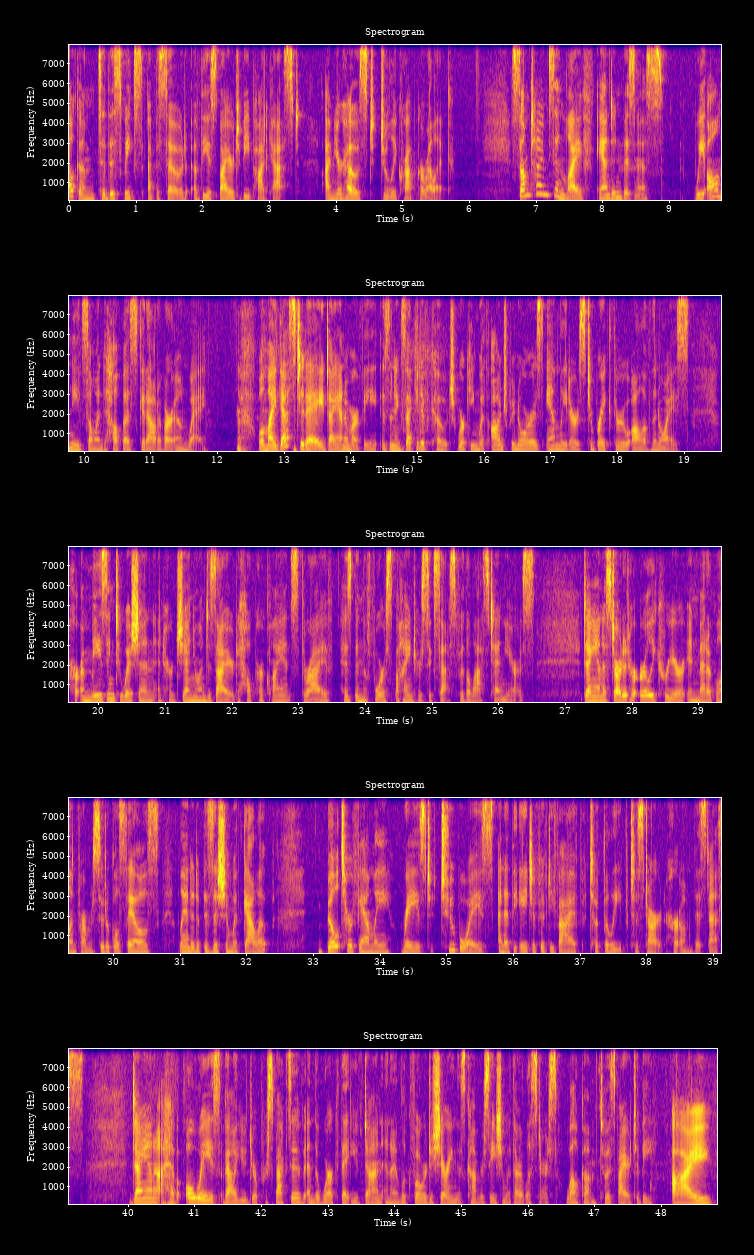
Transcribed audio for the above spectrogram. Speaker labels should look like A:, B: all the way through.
A: Welcome to this week's episode of the Aspire to Be podcast. I'm your host, Julie Kropp Sometimes in life and in business, we all need someone to help us get out of our own way. Well, my guest today, Diana Murphy, is an executive coach working with entrepreneurs and leaders to break through all of the noise. Her amazing tuition and her genuine desire to help her clients thrive has been the force behind her success for the last 10 years. Diana started her early career in medical and pharmaceutical sales, landed a position with Gallup, built her family, raised two boys, and at the age of 55 took the leap to start her own business. Diana, I have always valued your perspective and the work that you've done, and I look forward to sharing this conversation with our listeners. Welcome to Aspire to Be.
B: I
